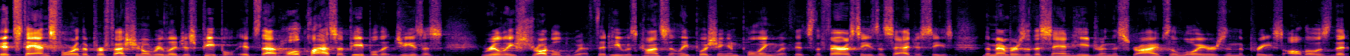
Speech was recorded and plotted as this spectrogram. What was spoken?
It stands for the professional religious people. It's that whole class of people that Jesus really struggled with, that he was constantly pushing and pulling with. It's the Pharisees, the Sadducees, the members of the Sanhedrin, the scribes, the lawyers, and the priests. All those that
